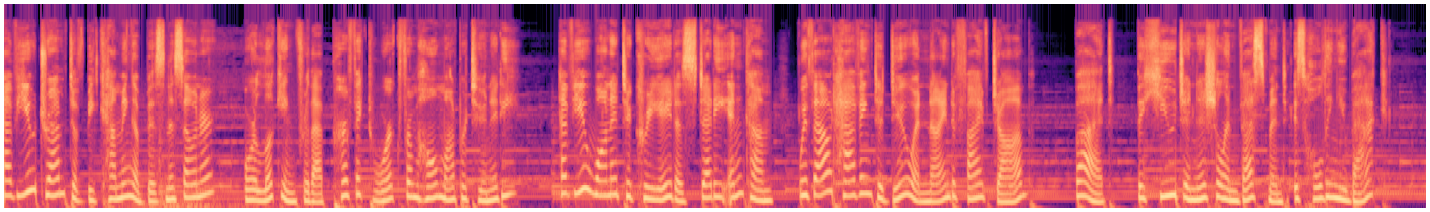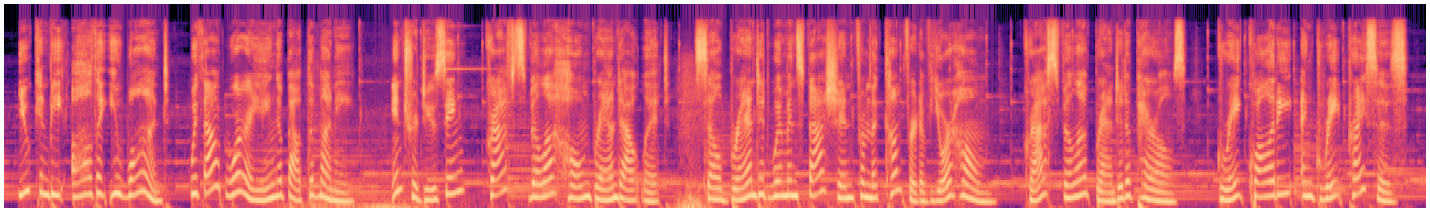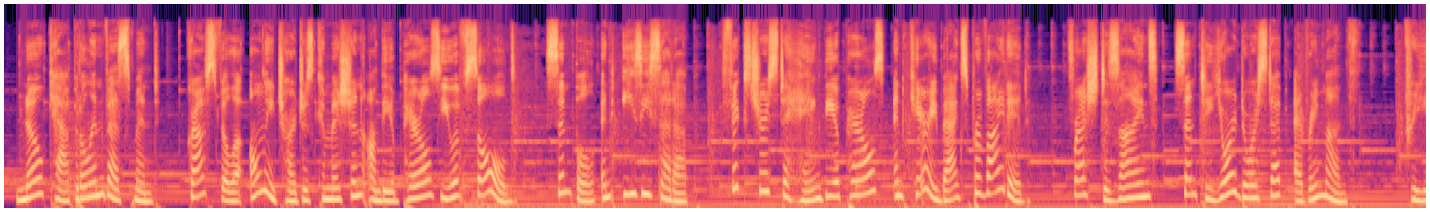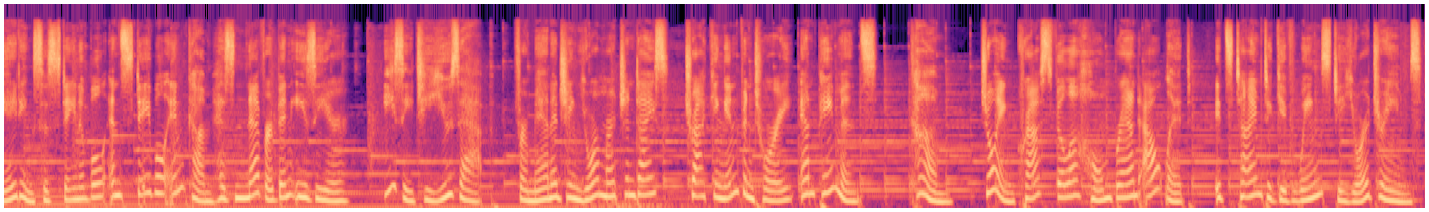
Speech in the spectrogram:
Have you dreamt of becoming a business owner or looking for that perfect work from home opportunity? Have you wanted to create a steady income without having to do a 9 to 5 job? But the huge initial investment is holding you back? You can be all that you want without worrying about the money. Introducing Craftsvilla Home Brand Outlet. Sell branded women's fashion from the comfort of your home. Craftsvilla branded apparels. Great quality and great prices. No capital investment. Craftsvilla only charges commission on the apparels you have sold. Simple and easy setup. Fixtures to hang the apparels and carry bags provided. Fresh designs sent to your doorstep every month. Creating sustainable and stable income has never been easier. Easy to use app for managing your merchandise, tracking inventory, and payments. Come, join Craftsvilla Home Brand Outlet. It's time to give wings to your dreams.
